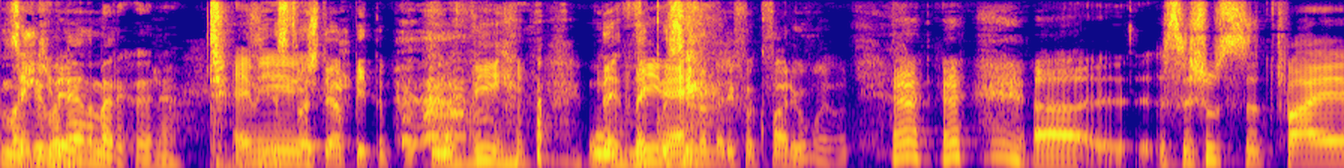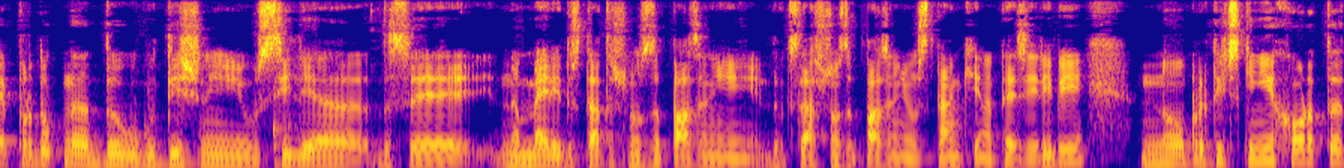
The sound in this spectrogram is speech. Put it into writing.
Ма жива ли я намериха, или? Еми... това ще я питам. Уви. не, некой си намери в аквариума. а, всъщност това е продукт на дългогодишни усилия да се намери достатъчно запазени, достатъчно запазени останки на тези риби, но практически ние хората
